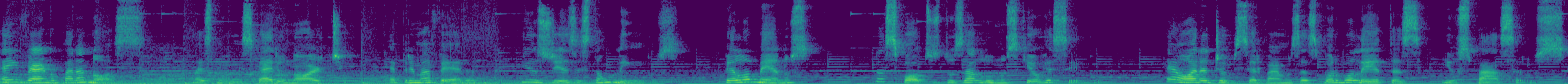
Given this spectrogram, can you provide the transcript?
É inverno para nós, mas no hemisfério norte é primavera e os dias estão lindos, pelo menos nas fotos dos alunos que eu recebo. É hora de observarmos as borboletas e os pássaros.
